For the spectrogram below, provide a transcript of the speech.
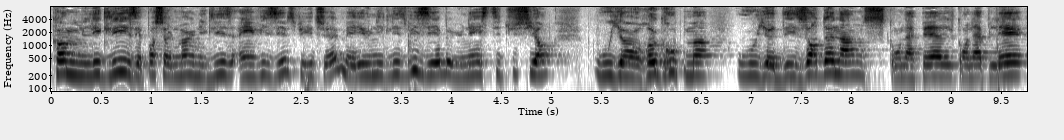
comme l'Église n'est pas seulement une Église invisible, spirituelle, mais une Église visible, une institution où il y a un regroupement, où il y a des ordonnances qu'on appelle, qu'on appelait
